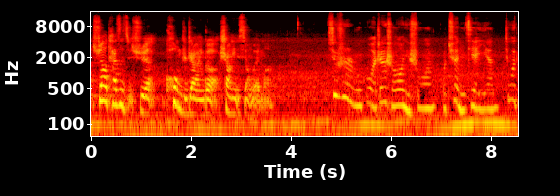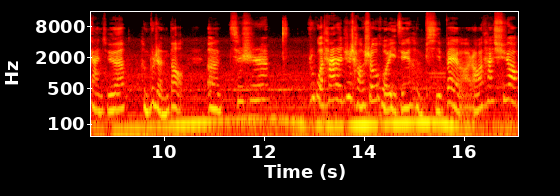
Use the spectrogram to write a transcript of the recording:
需要他自己去控制这样一个上瘾行为吗？就是如果这个时候你说我劝你戒烟，就会感觉很不人道。嗯，其实如果他的日常生活已经很疲惫了，然后他需要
